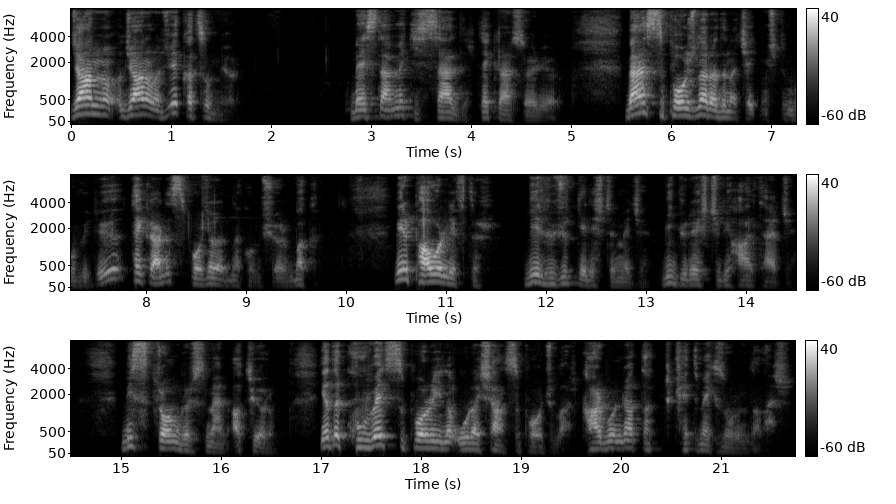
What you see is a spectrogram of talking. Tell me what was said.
Can, Canan Hoca'ya katılmıyorum. Beslenme kişiseldir. Tekrar söylüyorum. Ben sporcular adına çekmiştim bu videoyu. Tekrar da sporcular adına konuşuyorum. Bakın. Bir powerlifter, bir vücut geliştirmeci, bir güreşçi, bir halterci, bir strongersman atıyorum. Ya da kuvvet sporuyla uğraşan sporcular. Karbonhidrat da tüketmek zorundalar.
